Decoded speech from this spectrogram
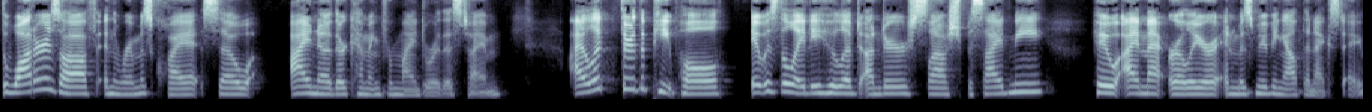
The water is off and the room is quiet, so I know they're coming from my door this time. I looked through the peephole. It was the lady who lived under slash beside me, who I met earlier and was moving out the next day.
